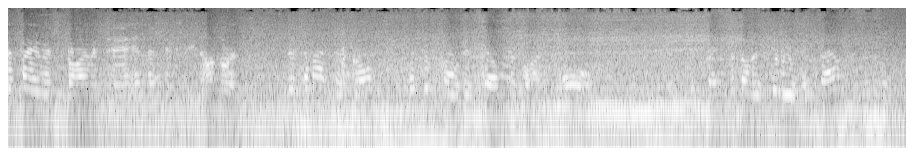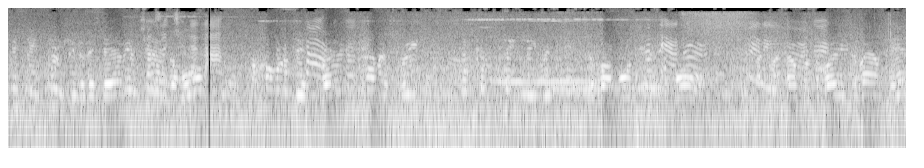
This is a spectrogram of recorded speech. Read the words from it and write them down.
of famous diamond here in the 1600s. This amount of gold has reported self-surviving war. It's based This is pictured of this the. The whole of this road, Cannon Street, was completely reduced to rubble during the. And a number of the roads around here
